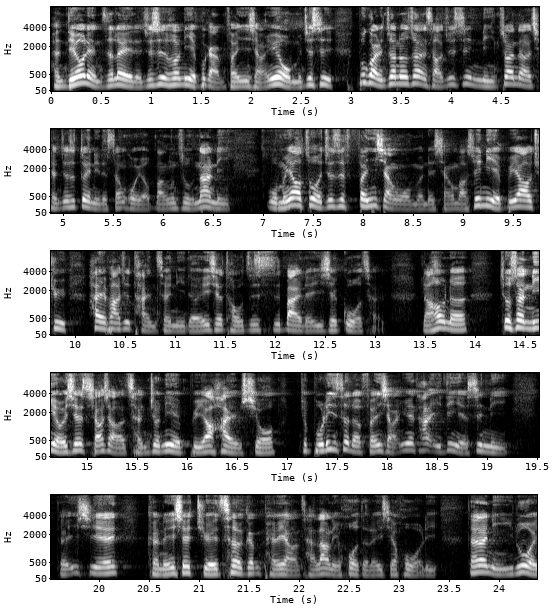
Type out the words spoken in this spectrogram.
很丢脸之类的，就是说你也不敢分享，因为我们就是不管你赚多赚少，就是你赚到的钱就是对你的生活有帮助。那你我们要做的就是分享我们的想法，所以你也不要去害怕去坦诚你的一些投资失败的一些过程。然后呢，就算你有一些小小的成就，你也不要害羞，就不吝啬的分享，因为它一定也是你的一些可能一些决策跟培养才让你获得了一些获利。当然，你如果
